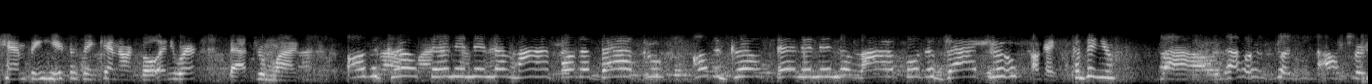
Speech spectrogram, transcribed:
camping here because they cannot go anywhere. Bathroom line. All the girls standing in the line for the bathroom. All the girls standing in the line for the bathroom. Okay, continue. Wow, that was such an awkward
